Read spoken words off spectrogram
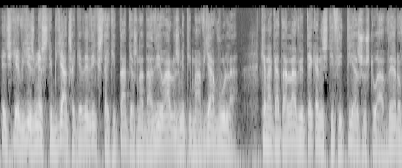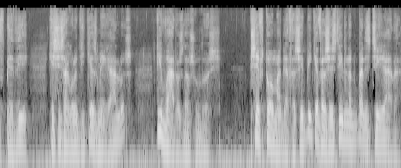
έτσι και βγεις μέσα στην πιάτσα και δεν δείξεις τα κοιτάπια σου να τα δει ο άλλος με τη μαβιά βούλα και να καταλάβει ότι έκανες τη θητεία σου του Αβέροφ παιδί και στις αγροτικές μεγάλος, τι βάρος να σου δώσει. Ψευτόμαγκα θα σε πει και θα σε στείλει να του πάρεις τσιγάρα.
